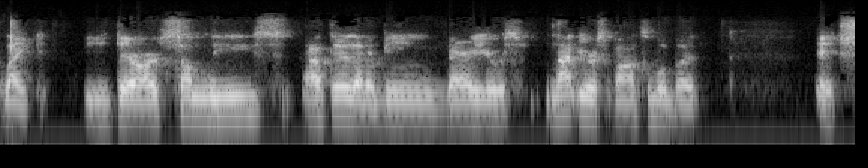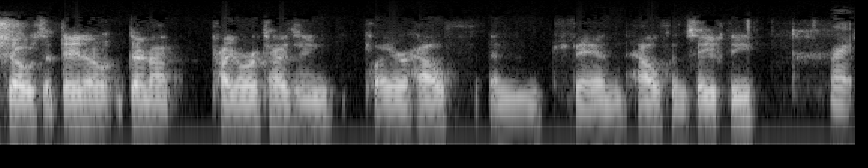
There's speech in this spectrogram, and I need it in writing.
like there are some leagues out there that are being very irres- not irresponsible, but it shows that they don't they're not prioritizing player health and fan health and safety. Right.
